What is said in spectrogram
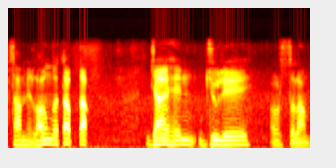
सामने लाऊँगा। तब तक जय हिंद जुले और सलाम।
